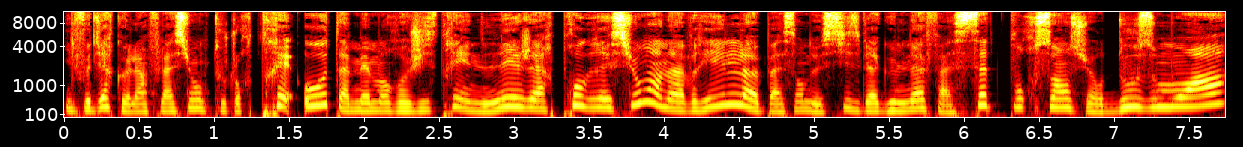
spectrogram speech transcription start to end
Il faut dire que l'inflation toujours très haute a même enregistré une légère progression en avril, passant de 6,9 à 7% sur 12 mois.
